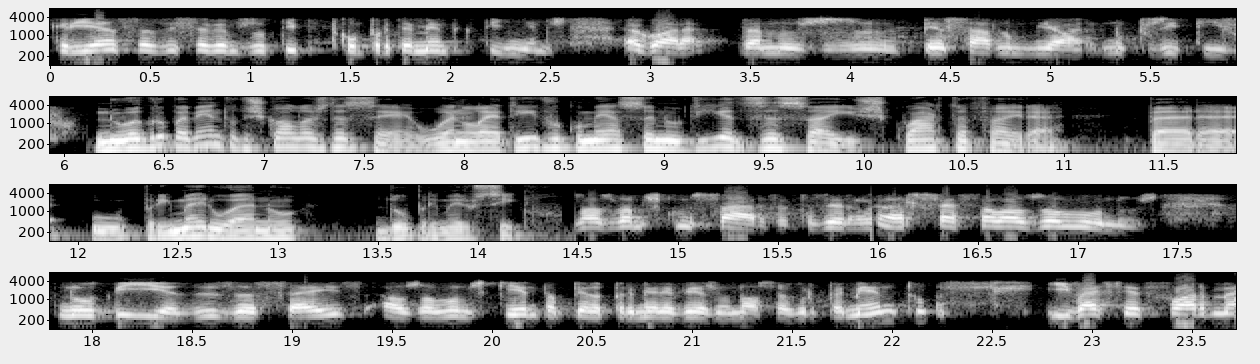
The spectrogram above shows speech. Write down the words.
crianças e sabemos o tipo de comportamento que tínhamos. Agora, vamos eh, pensar no melhor, no positivo. No agrupamento de escolas da Sé, o ano letivo começa no dia 16, quarta-feira, para o primeiro ano do primeiro ciclo. Nós vamos começar a fazer a recepção aos alunos no dia 16, aos alunos que entram pela primeira vez no nosso agrupamento e vai ser de forma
